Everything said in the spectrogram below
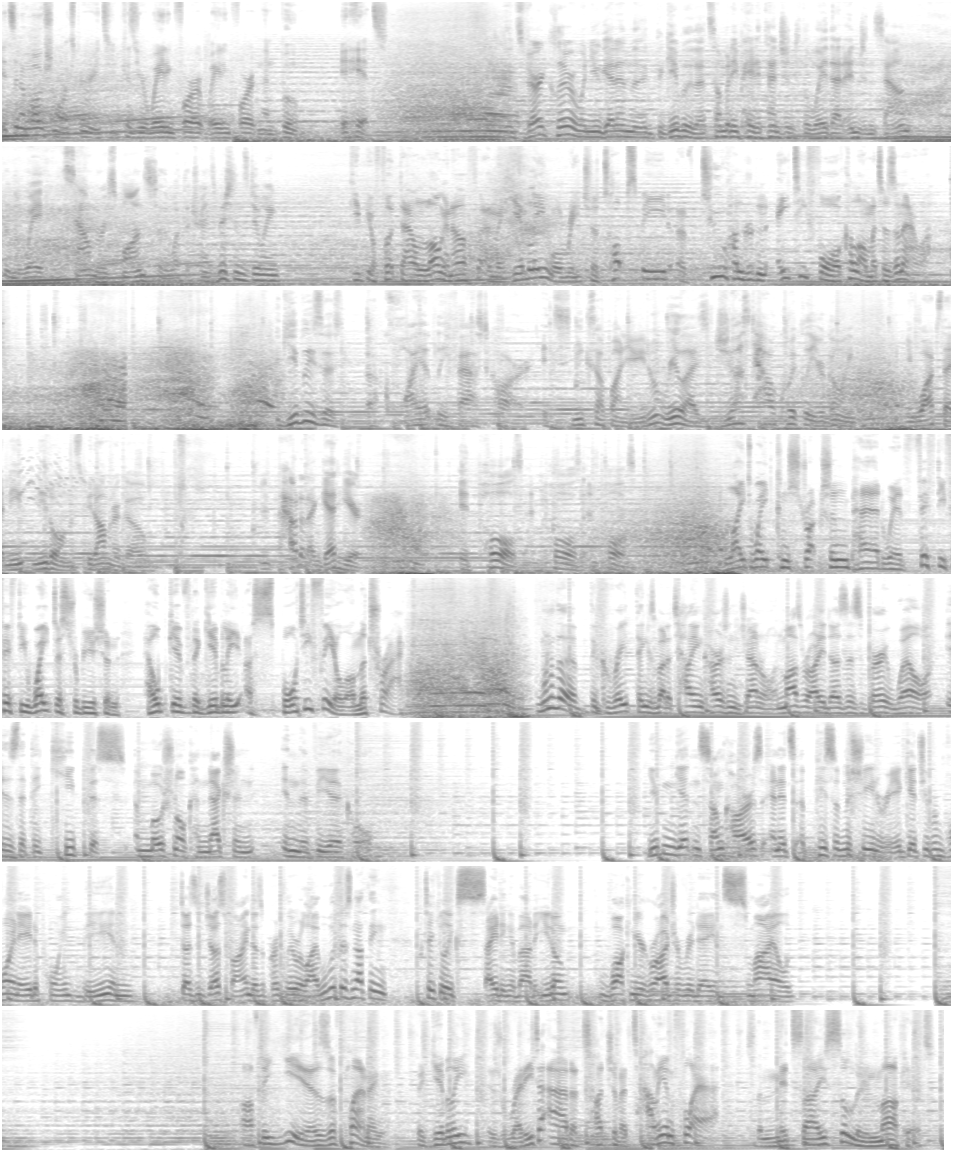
it's an emotional experience because you're waiting for it, waiting for it, and then boom, it hits. It's very clear when you get in the, the Ghibli that somebody paid attention to the way that engine sound and the way the sound responds to the, what the transmission's doing. Keep your foot down long enough and the Ghibli will reach a top speed of 284 kilometers an hour. The Ghibli's a, a quietly fast car. It sneaks up on you. You don't realize just how quickly you're going. You watch that ne needle on the speedometer go, how did I get here? It pulls and pulls and pulls. Lightweight construction paired with 50-50 weight distribution help give the Ghibli a sporty feel on the track. One of the, the great things about Italian cars in general, and Maserati does this very well, is that they keep this emotional connection in the vehicle. You can get in some cars, and it's a piece of machinery. It gets you from point A to point B, and does it just fine, does it perfectly reliable, but there's nothing particularly exciting about it. You don't walk in your garage every day and smile. After years of planning, the Ghibli is ready to add a touch of Italian flair to the mid-size saloon market.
